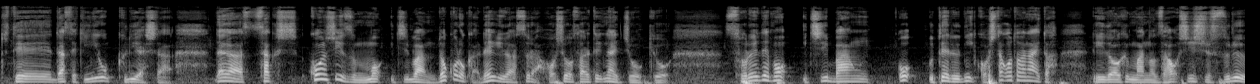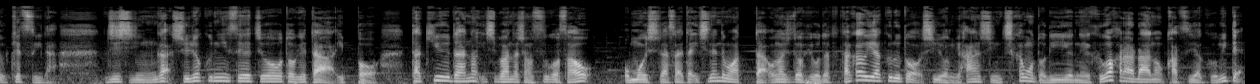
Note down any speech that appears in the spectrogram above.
規定打席をクリアした。だが、昨今シーズンも一番どころかレギュラーすら保証されていない状況。それでも一番を打てるに越したことはないと、リードオフマンの座を死守する決意だ。自身が主力に成長を遂げた一方、他球団の一番打者の凄さを思い知らされた1年でもあった同じ土俵で戦うヤクルト、塩見、阪神、近本、DNA、桑原らの活躍を見て、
